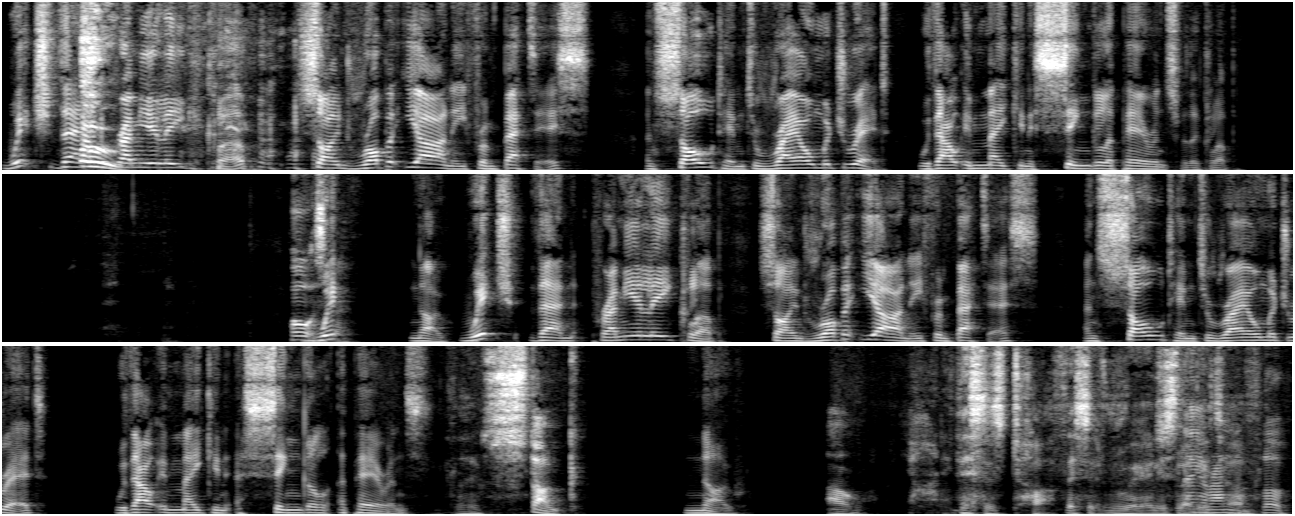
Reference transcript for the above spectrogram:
Which then Ooh. Premier League club signed Robert Jarni from Betis and sold him to Real Madrid without him making a single appearance for the club? Portsmouth. Which, no. Which then Premier League club signed Robert Jarni from Betis and sold him to Real Madrid without him making a single appearance? Stoke. No. Oh. Yanni. This is tough. This is really Stay bloody a tough. club,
